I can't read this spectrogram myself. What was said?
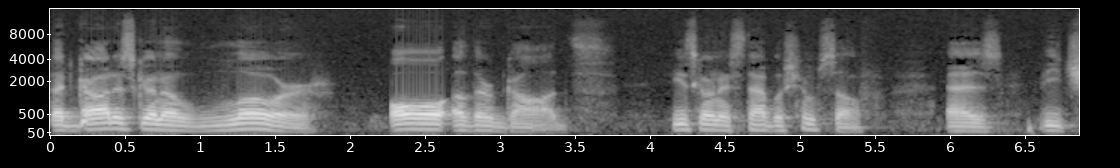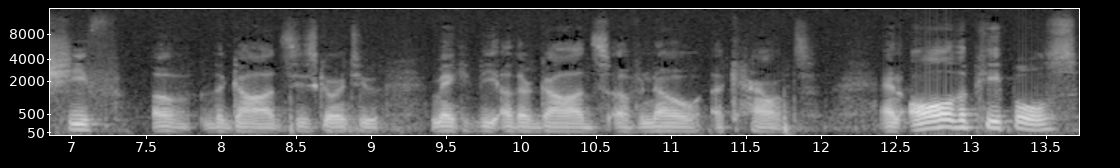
That God is going to lower all other gods. He's going to establish himself as the chief of the gods. He's going to make the other gods of no account. And all the peoples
